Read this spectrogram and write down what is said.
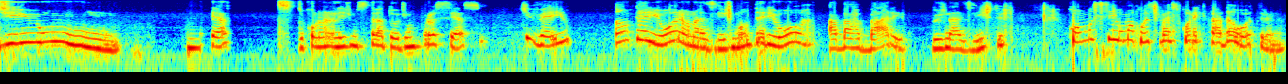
de um do colonialismo se tratou de um processo que veio anterior ao nazismo, anterior à barbárie dos nazistas, como se uma coisa estivesse conectada à outra. Né?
